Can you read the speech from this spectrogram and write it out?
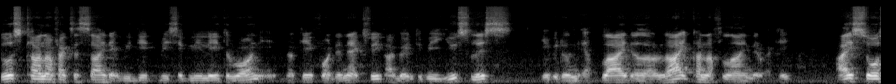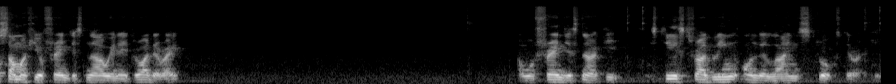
those kind of exercise that we did basically later on, okay, for the next week are going to be useless if you don't apply the right kind of line there, okay. I saw some of your friends just now when I draw the right our friend just now okay, still struggling on the line strokes there okay.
